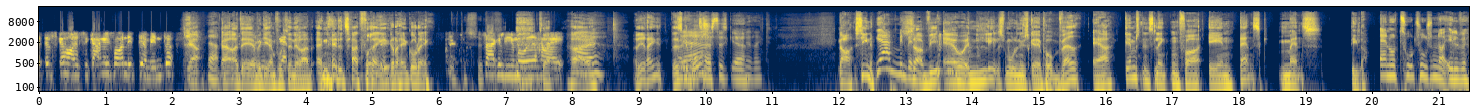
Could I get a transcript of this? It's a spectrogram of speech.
at den skal holdes i gang, i for at den ikke bliver mindre. ja, ja, og det jeg vil give ham fuldstændig ret. Annette, tak for ringen. Kan du have en god dag? Tak i lige måde. Hej. Hej. Og det er rigtigt. Det skal Ja. bruges. Fantastisk, ja. Det er rigtigt. Nå, Signe. Ja, min ven. Så vi er jo en lille smule nysgerrige på, hvad er gennemsnitslængden for en dansk mands dealer? Anno 2011.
